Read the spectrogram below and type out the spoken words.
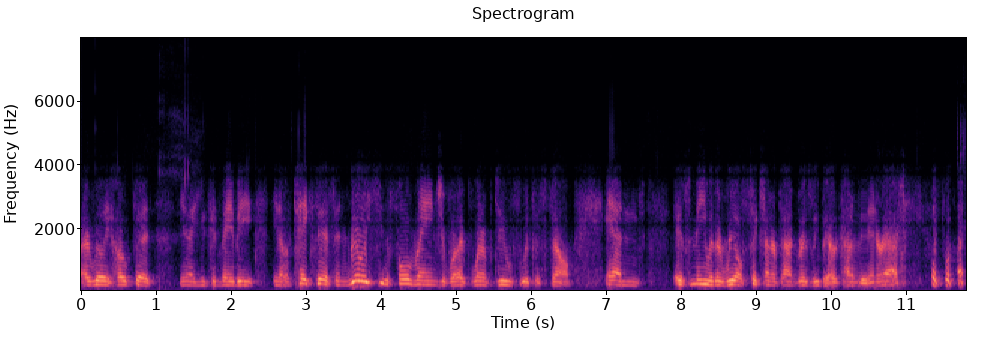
I really hope that you know you could maybe you know take this and really see the full range of what I want to do with this film. And it's me with a real 600 pound grizzly bear kind of interacting. like,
